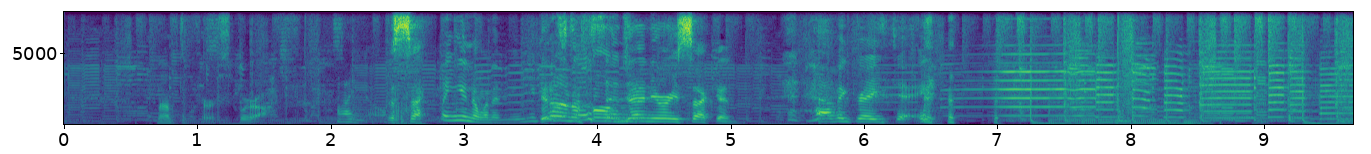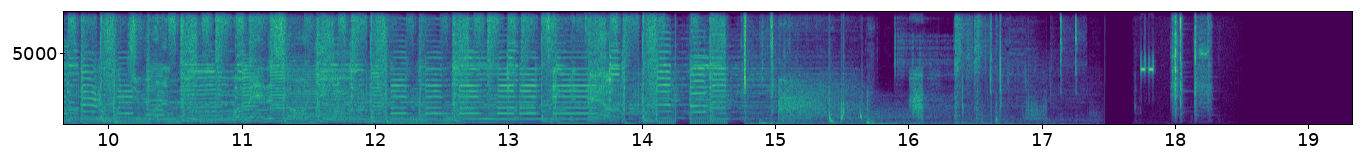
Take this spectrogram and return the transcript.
Not the first, we're off. I know. The second. But you know what I mean. You Get on the phone January 2nd. Have a great day.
